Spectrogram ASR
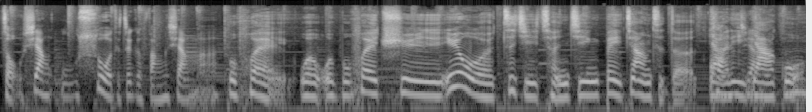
走向无塑的这个方向吗？不会，我我不会去，因为我自己曾经被这样子的压力压过，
